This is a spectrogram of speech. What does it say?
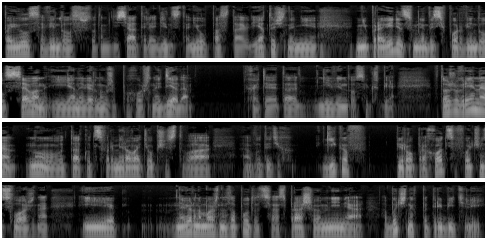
появился Windows, что там, 10 или 11, они его поставили. Я точно не, не провидец, у меня до сих пор Windows 7, и я, наверное, уже похож на деда. Хотя это не Windows XP. В то же время, ну, вот так вот сформировать общество а, вот этих гиков, первопроходцев очень сложно. И наверное, можно запутаться, спрашивая мнение обычных потребителей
